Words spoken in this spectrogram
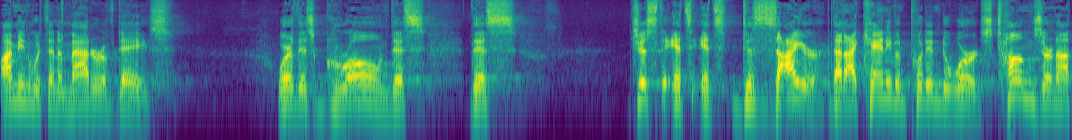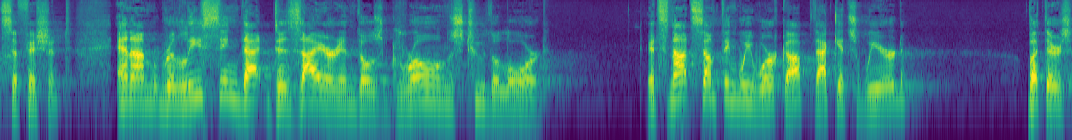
I mean, within a matter of days, where this groan, this, this, just its, its desire that I can't even put into words, tongues are not sufficient and I'm releasing that desire in those groans to the Lord. It's not something we work up, that gets weird. But there's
